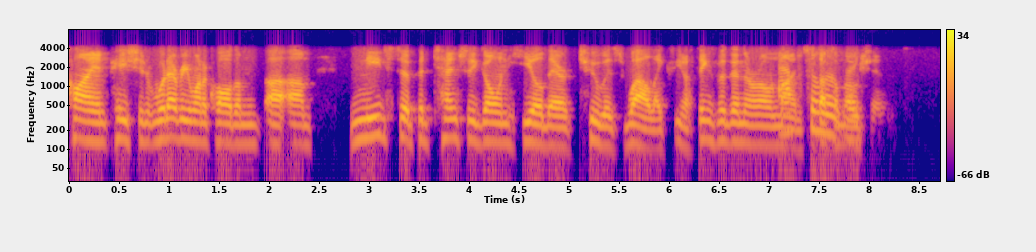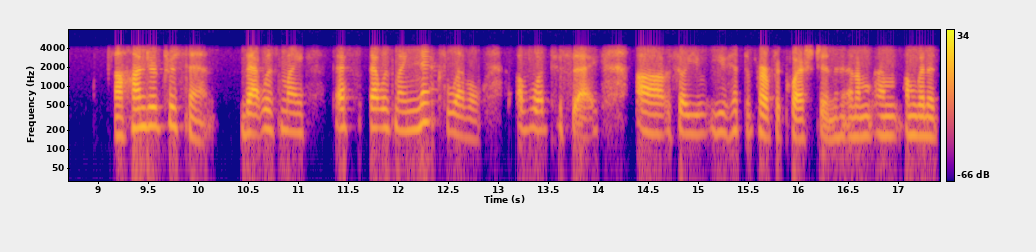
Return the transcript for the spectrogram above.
client, patient, whatever you want to call them, uh, um, needs to potentially go and heal there too as well, like you know things within their own mind, Absolutely. stuck emotions. A hundred percent. That was my that's that was my next level of what to say. Uh, so you you hit the perfect question, and I'm I'm I'm going to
